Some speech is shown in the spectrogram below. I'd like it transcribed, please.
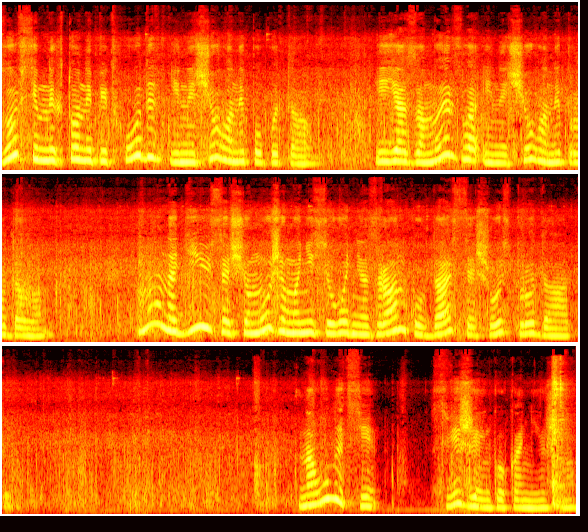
зовсім ніхто не підходив і нічого не попитав. І я замерзла і нічого не продала. Ну, надіюся, що може мені сьогодні зранку вдасться щось продати. На вулиці свіженько, звісно.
